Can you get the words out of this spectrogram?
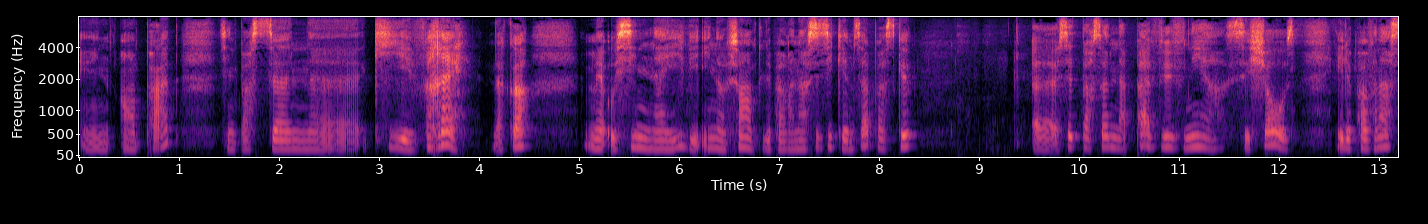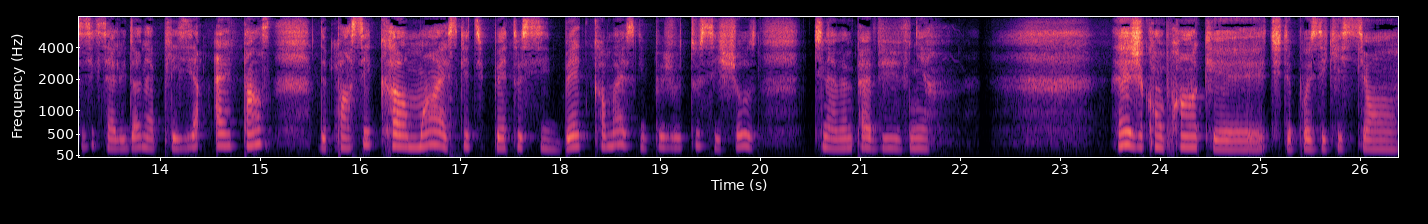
Une empathe, c'est une personne euh, qui est vraie, d'accord, mais aussi naïve et innocente. Le pervers narcissique aime ça parce que euh, cette personne n'a pas vu venir ces choses. Et le pervers narcissique, ça lui donne un plaisir intense de penser comment est-ce que tu peux être aussi bête, comment est-ce qu'il peut jouer toutes ces choses tu n'as même pas vu venir. Et je comprends que tu te poses des questions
